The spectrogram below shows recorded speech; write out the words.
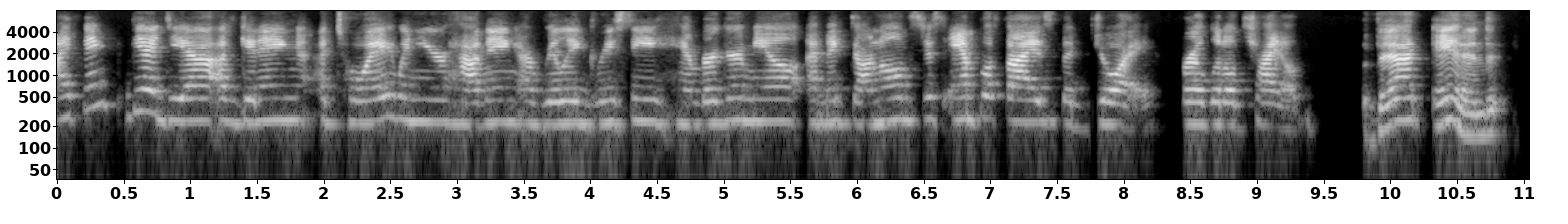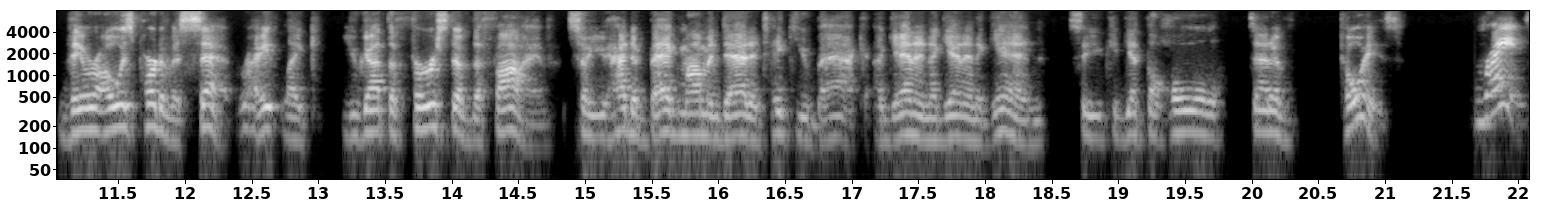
I think the idea of getting a toy when you're having a really greasy hamburger meal at McDonald's just amplifies the joy for a little child. That and they were always part of a set, right? Like you got the first of the five. So you had to beg mom and dad to take you back again and again and again so you could get the whole set of toys. Right.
